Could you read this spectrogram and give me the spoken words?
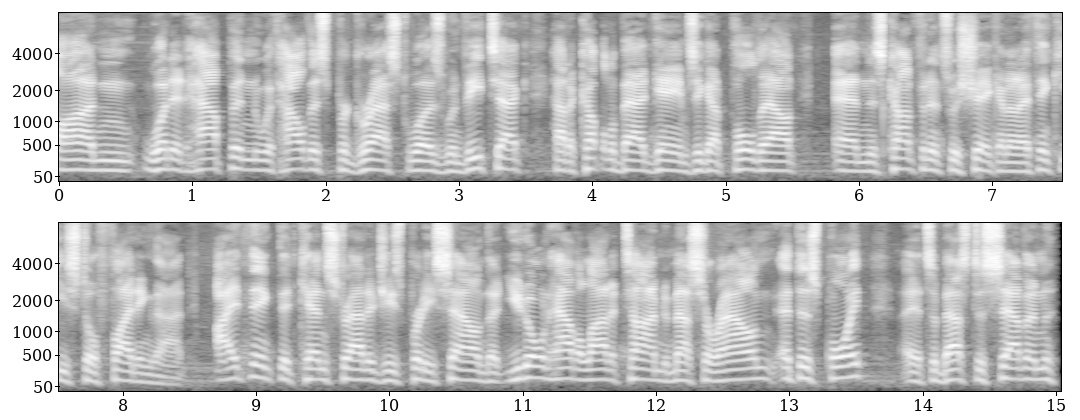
on what had happened with how this progressed was when Vitek had a couple of bad games, he got pulled out and his confidence was shaken, and I think he's still fighting that. I think that Ken's strategy is pretty sound, that you don't have a lot of time to mess around at this point. It's a best of seven.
